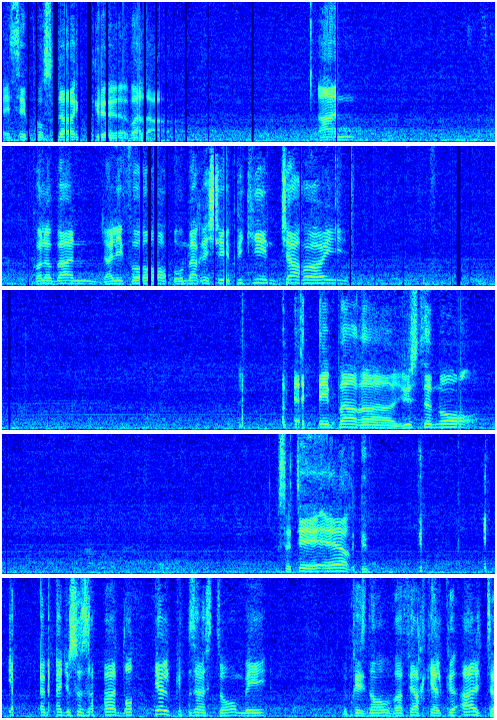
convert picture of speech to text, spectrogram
Et c'est pour cela que, voilà, Anne, Koloban, Jalifort, Maraîcher, Pikin, Charoy, et par euh, justement ce TR sera dans quelques instants, mais le président va faire quelques haltes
